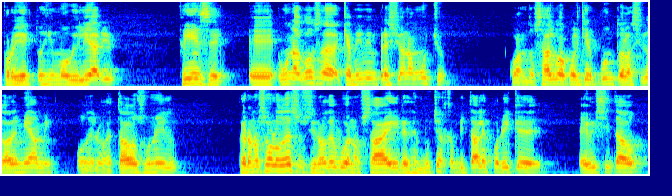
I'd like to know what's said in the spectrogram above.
proyectos inmobiliarios. Fíjense, eh, una cosa que a mí me impresiona mucho cuando salgo a cualquier punto de la ciudad de Miami o de los Estados Unidos, pero no solo de eso, sino de Buenos Aires, de muchas capitales por ahí que he visitado,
